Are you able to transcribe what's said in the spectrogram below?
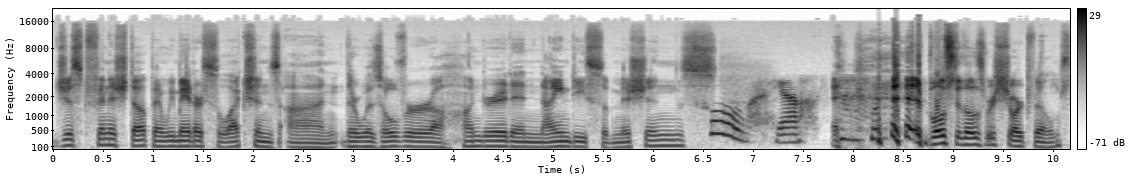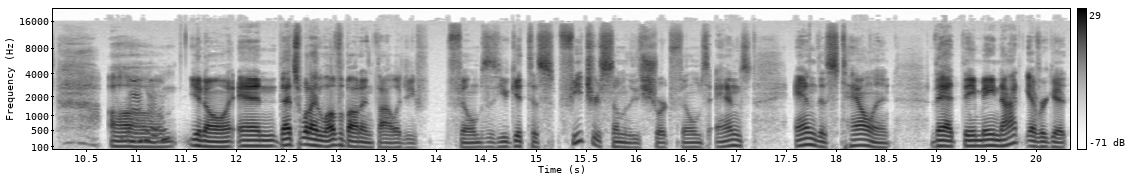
just finished up and we made our selections on. There was over hundred and ninety submissions. Oh yeah. Most of those were short films, um, mm-hmm. you know, and that's what I love about anthology f- films is you get to s- feature some of these short films and and this talent that they may not ever get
